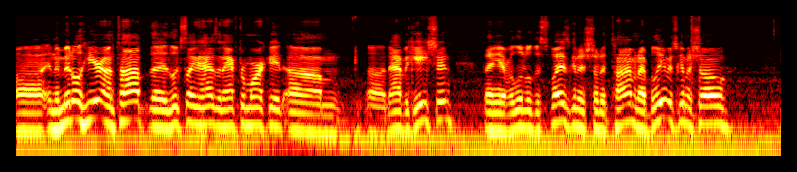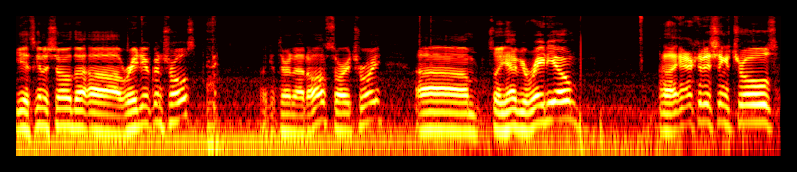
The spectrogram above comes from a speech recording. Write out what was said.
Uh, in the middle here on top, it looks like it has an aftermarket um, uh, navigation. Then you have a little display. It's going to show the time, and I believe it's going to show, yeah, it's going to show the uh, radio controls. I can turn that off. Sorry, Troy. Um, so you have your radio, uh, air conditioning controls,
